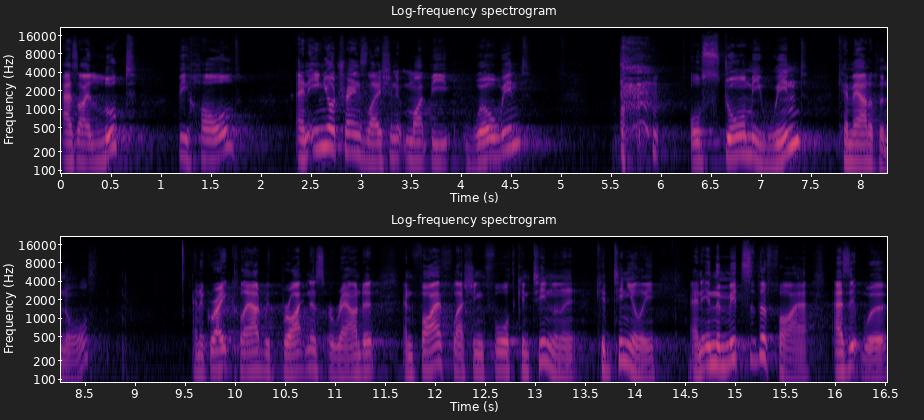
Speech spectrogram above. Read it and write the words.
As I looked, behold, and in your translation, it might be whirlwind or stormy wind came out of the north, and a great cloud with brightness around it, and fire flashing forth continually, continually and in the midst of the fire, as it were,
